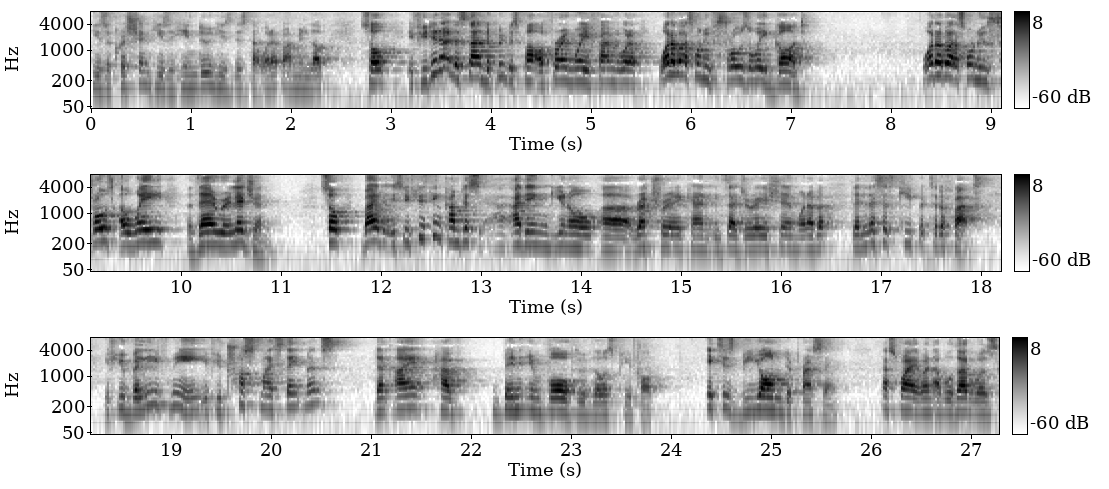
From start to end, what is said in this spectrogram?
He's a Christian. He's a Hindu. He's this, that, whatever. I'm in love. So if you didn't understand the previous part of throwing away family, whatever, what about someone who throws away God? What about someone who throws away their religion? So, by the, if you think I'm just adding, you know, uh, rhetoric and exaggeration, whatever, then let's just keep it to the facts. If you believe me, if you trust my statements, then I have been involved with those people. It is beyond depressing. That's why when Abu Dhar was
